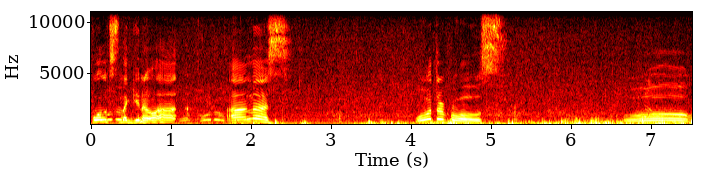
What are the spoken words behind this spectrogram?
poles na ginawa. Angas. Waterfalls. Oh.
